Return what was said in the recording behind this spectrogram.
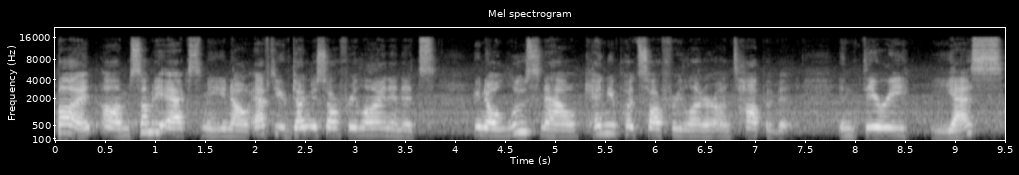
But um, somebody asked me, you know, after you've done your soft reline and it's, you know, loose now, can you put soft reliner on top of it? In theory, yes,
